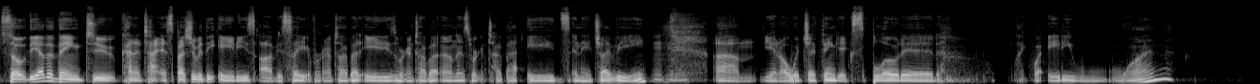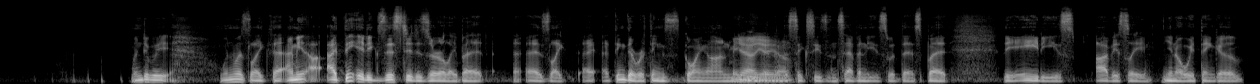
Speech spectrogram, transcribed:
So the other thing to kind of tie, especially with the 80s, obviously, if we're going to talk about 80s, we're going to talk about illness, we're going to talk about AIDS and HIV, um, you know, which I think exploded like what, 81? When did we, when was like that? I mean, I- I think it existed as early, but uh, as like, I, I think there were things going on maybe Yeah, yeah, even in the 60s and 70s with this, but the 80s, obviously, you know, we think of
